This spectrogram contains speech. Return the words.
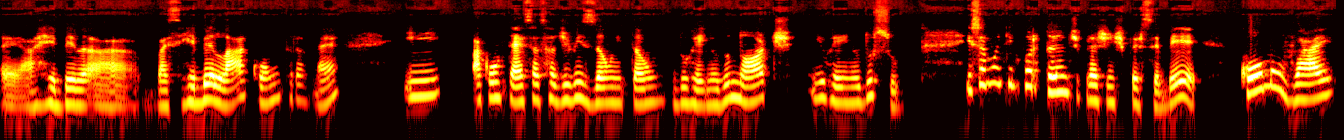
é, a, rebela, vai se rebelar contra, né? e acontece essa divisão, então, do Reino do Norte e o Reino do Sul. Isso é muito importante para a gente perceber como vai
